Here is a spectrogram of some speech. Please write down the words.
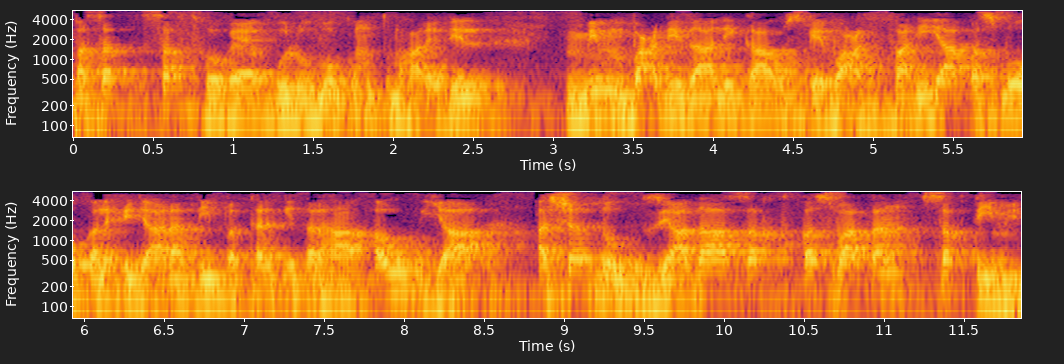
قصد سخت ہو گئے، قلوبکم، تمہارے دل۔ من بعد ذالکا، اس کے بعد، فہیا، پس وہ کل حجارتی پتھر کی طرح، او یا اشد، زیادہ سخت قصواتن سختی میں۔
